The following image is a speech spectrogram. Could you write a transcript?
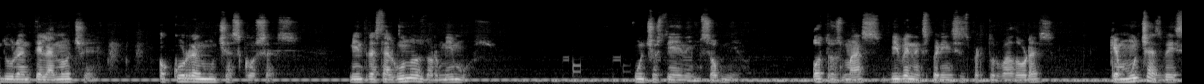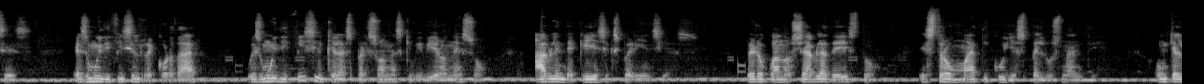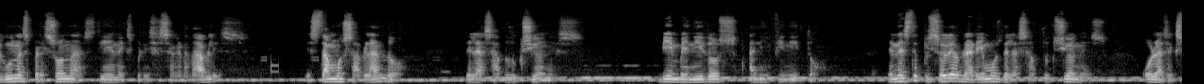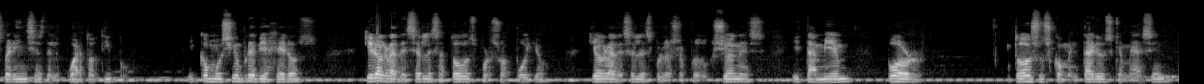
Durante la noche ocurren muchas cosas, mientras algunos dormimos. Muchos tienen insomnio, otros más viven experiencias perturbadoras que muchas veces es muy difícil recordar o es muy difícil que las personas que vivieron eso hablen de aquellas experiencias. Pero cuando se habla de esto, es traumático y espeluznante. Aunque algunas personas tienen experiencias agradables, estamos hablando de las abducciones. Bienvenidos al infinito. En este episodio hablaremos de las abducciones o las experiencias del cuarto tipo. Y como siempre viajeros, quiero agradecerles a todos por su apoyo, quiero agradecerles por las reproducciones y también por todos sus comentarios que me hacen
